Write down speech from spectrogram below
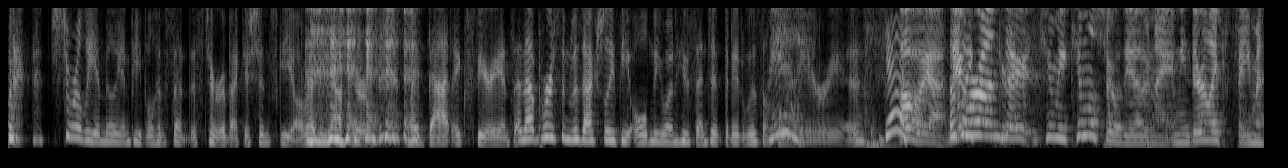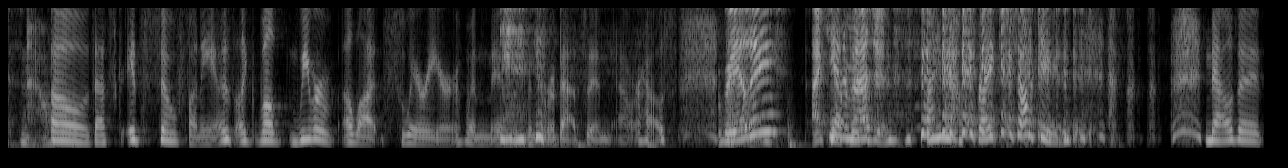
surely a million people have sent this to Rebecca Schinsky already after my bat experience. And that person was actually the only one who sent it, but it was really? hilarious. Yes. Oh, yeah. They like, were on the Jimmy Kimmel show the other night. I mean, they're like famous now. Oh, that's, it's so funny. It was like, well, we were a lot swearier when, it, when there were bats in our house. Really? Um, I can't yeah, imagine. I know, right? Shocking. now that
